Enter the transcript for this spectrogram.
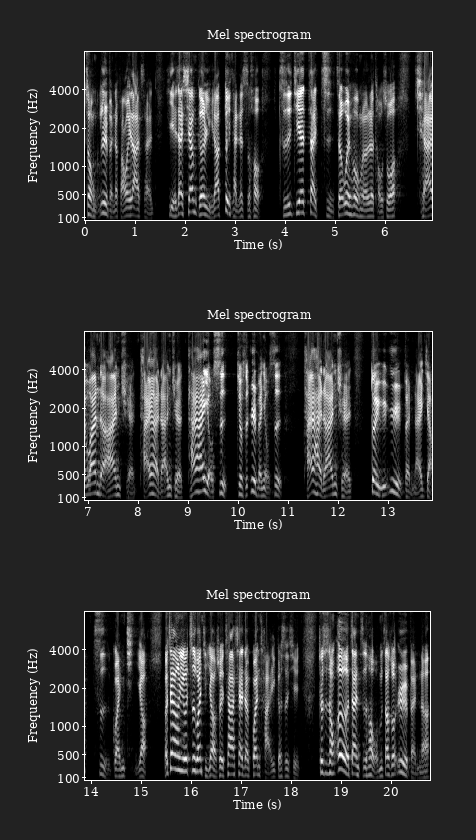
总日本的防卫大臣也在香格里拉对谈的时候，直接在指责魏凤和的头说。台湾的安全，台海的安全，台海有事就是日本有事，台海的安全对于日本来讲至关紧要。而这样一个至关紧要，所以他现在在观察一个事情，就是从二战之后，我们知道说日本呢，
